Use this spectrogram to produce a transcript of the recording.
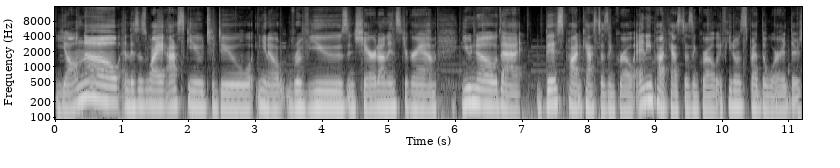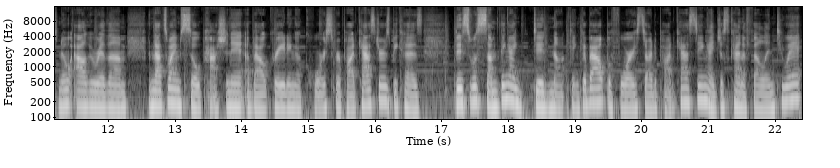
y'all know and this is why I ask you to do, you know, reviews and share it on Instagram. You know that this podcast doesn't grow. Any podcast doesn't grow if you don't spread the word. There's no algorithm, and that's why I'm so passionate about creating a course for podcasters because this was something I did not think about before I started podcasting. I just kind of fell into it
